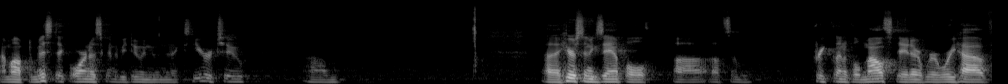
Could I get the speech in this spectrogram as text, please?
I'm optimistic Orna is going to be doing in the next year or two. Um, uh, here's an example uh, of some preclinical mouse data where we have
